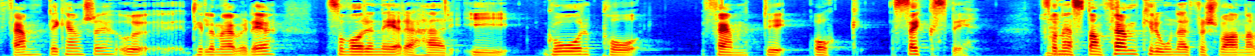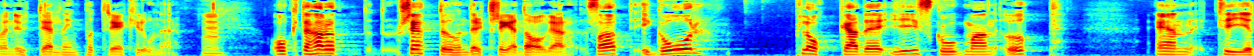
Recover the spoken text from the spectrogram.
50 kanske och till och med över det så var det nere här igår på 50 och 60. Så mm. nästan 5 kronor försvann av en utdelning på 3 kronor. Mm. Och det här har skett under tre dagar. Så att igår plockade J Skogman upp en 10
